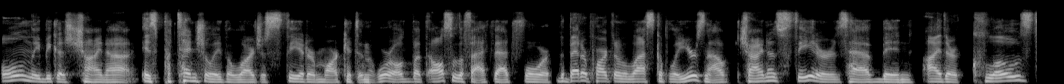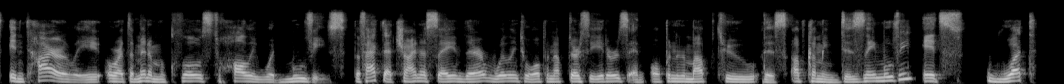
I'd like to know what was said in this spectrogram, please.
only because China is potentially the largest theater market in the world, but also the fact that for the better part of the last couple of years now, China's theaters have been either closed entirely or at the minimum closed to Hollywood movies. The fact that China's saying they're willing to open up their theaters and open them up to this upcoming Disney movie, it's what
